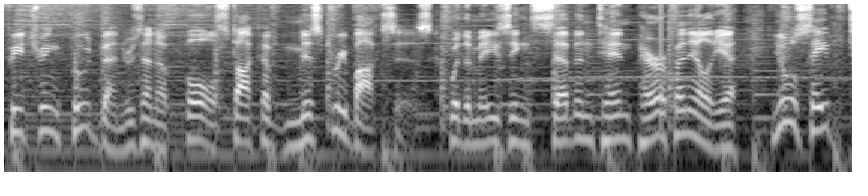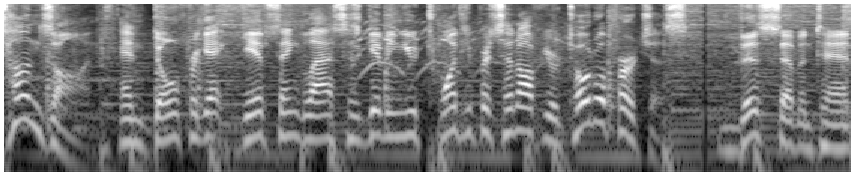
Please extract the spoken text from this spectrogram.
featuring food vendors and a full stock of mystery boxes. With amazing 710 paraphernalia, you'll save tons on. And don't forget Gibbs and Glass is giving you 20% off your total purchase. This 710,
